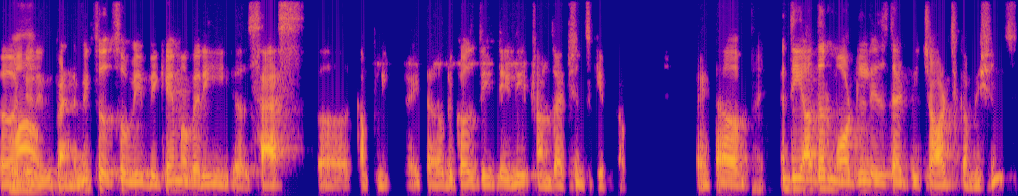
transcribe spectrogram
Uh, wow. during the pandemic. So, so we became a very uh, SaaS uh, company, right? Uh, because the daily transactions came up. Right? Uh, right. The other model is that we charge commissions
